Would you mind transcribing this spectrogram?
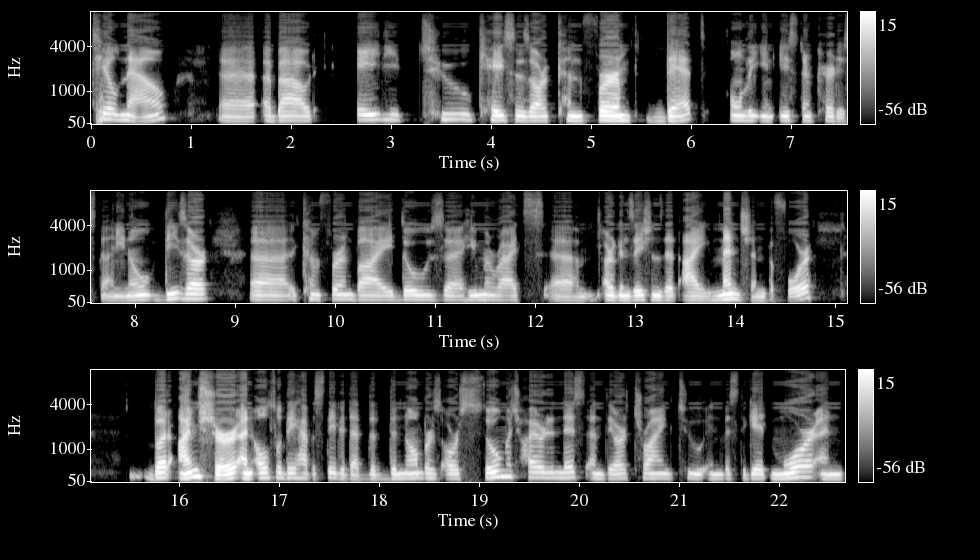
till now, uh, about 82 cases are confirmed dead only in eastern Kurdistan. You know, these are uh, confirmed by those uh, human rights um, organizations that I mentioned before. But I'm sure, and also they have stated that the, the numbers are so much higher than this, and they are trying to investigate more and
